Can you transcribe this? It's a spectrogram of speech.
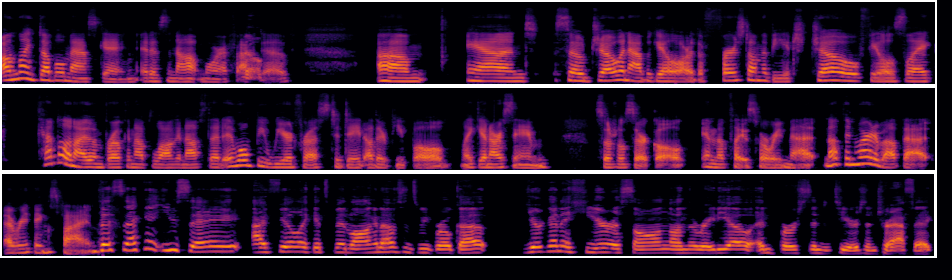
Unlike double masking, it is not more effective. Um, and so Joe and Abigail are the first on the beach. Joe feels like Kendall and I have been broken up long enough that it won't be weird for us to date other people, like in our same social circle in the place where we met. Nothing weird about that. Everything's fine. The second you say, I feel like it's been long enough since we broke up, you're going to hear a song on the radio and burst into tears in traffic.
